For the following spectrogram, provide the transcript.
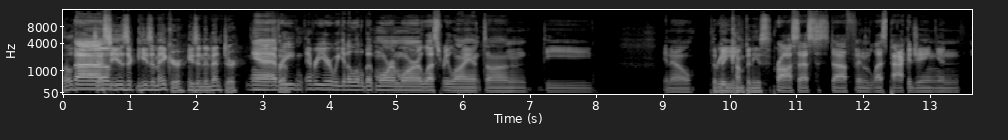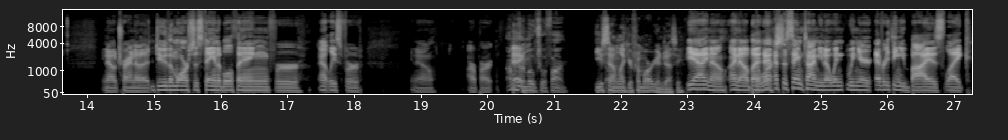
Well, uh, Jesse is a he's a maker. He's an inventor. Yeah, every every year we get a little bit more and more less reliant on the, you know, The big companies. processed stuff and less packaging and you know, trying to do the more sustainable thing for at least for, you know, our part. I'm Hey. gonna move to a farm. You sound like you're from Oregon, Jesse. Yeah, I know, I know, but at, at the same time, you know, when when you're everything you buy is like,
